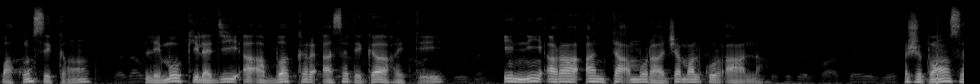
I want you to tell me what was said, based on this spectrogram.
Par conséquent, les mots qu'il a dit à Abu à cet égard étaient Inni ara an jamal Qur'an. Je pense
